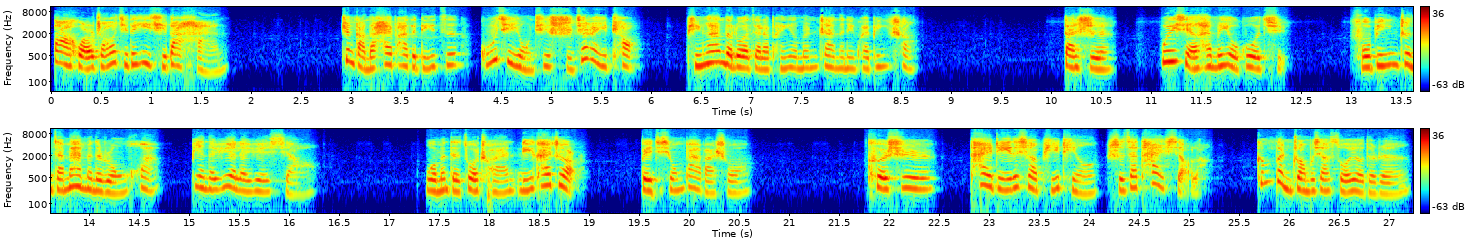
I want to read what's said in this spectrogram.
大伙儿着急的一起大喊。正感到害怕的迪兹鼓起勇气，使劲儿一跳，平安地落在了朋友们站的那块冰上。但是危险还没有过去，浮冰正在慢慢的融化，变得越来越小。我们得坐船离开这儿，北极熊爸爸说。可是泰迪的小皮艇实在太小了，根本装不下所有的人。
